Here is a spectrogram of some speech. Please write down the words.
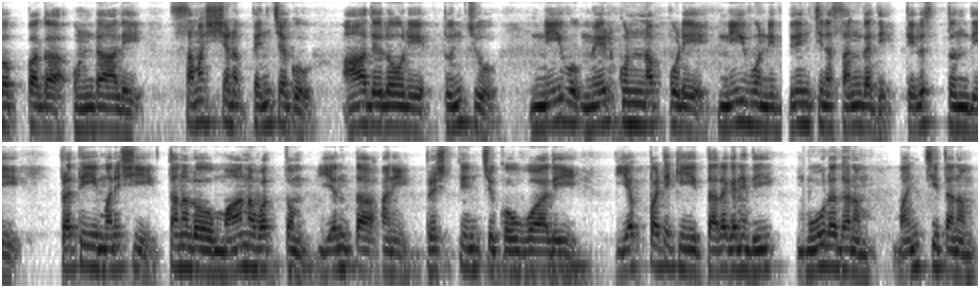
గొప్పగా ఉండాలి. సమస్యను పెంచకు ఆదిలోనే తుంచు. నీవు మేల్కొన్నప్పుడే నీవు నిద్రించిన సంగతి తెలుస్తుంది. ప్రతి మనిషి తనలో మానవత్వం ఎంత అని ప్రశ్నించుకోవాలి. ఎప్పటికీ తరగనిది మూలధనం మంచితనం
